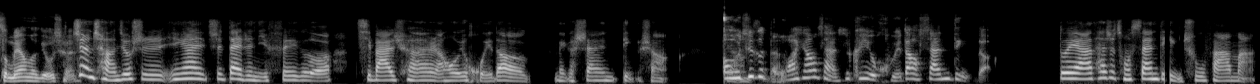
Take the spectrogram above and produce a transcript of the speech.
怎么样的流程？正常就是应该是带着你飞个七八圈，然后又回到那个山顶上。哦，这个滑翔伞是可以回到山顶的。对呀，它是从山顶出发嘛。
